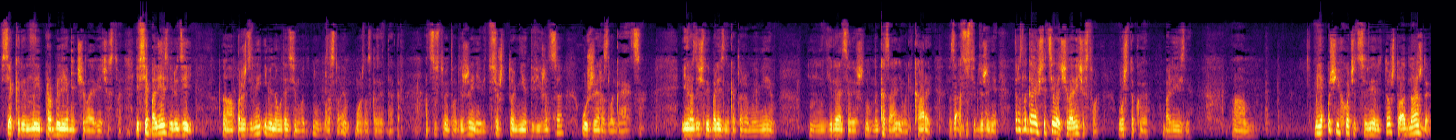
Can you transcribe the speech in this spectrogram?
все коренные проблемы человечества. И все болезни людей а, порождены именно вот этим вот ну, застоем, можно сказать так, отсутствием этого движения. Ведь все, что не движется, уже разлагается. и различные болезни, которые мы имеем, являются лишь ну, наказанием или карой за отсутствие движения. Это разлагающееся тело человечества. Вот что такое болезни. Мне очень хочется верить в то, что однажды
